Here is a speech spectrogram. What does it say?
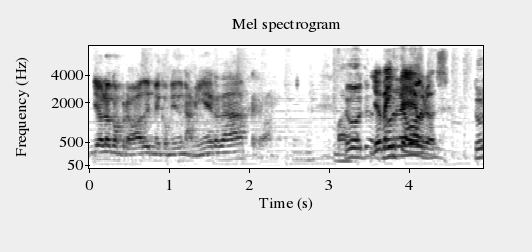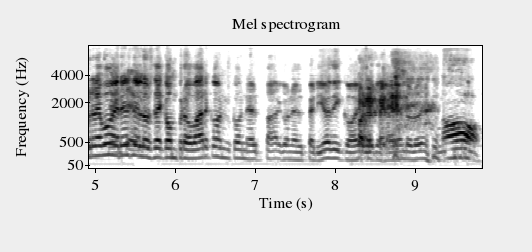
Yo lo he comprobado y me he comido una mierda, pero vamos. Vale. Tú- tú- Yo tú, 20 Rebo, euros. Tú, Rebo, 20 eres de los de comprobar con, con, el, con el periódico. Con el los- No,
